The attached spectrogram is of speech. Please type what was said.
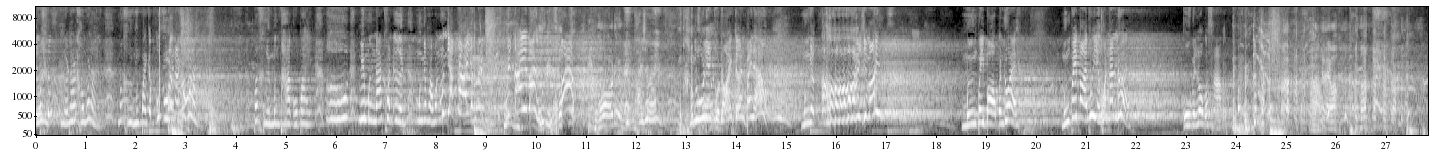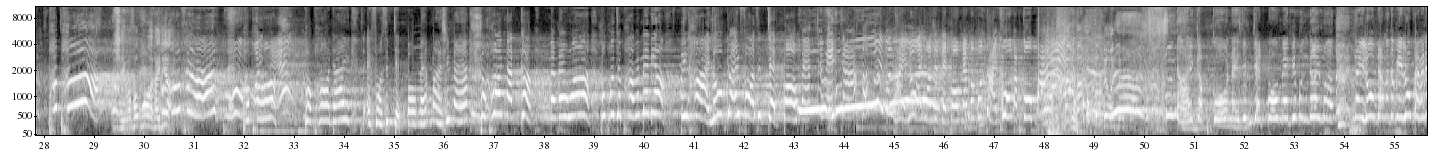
งมึงนัดเขาเมื่อไหร่เมื่อคืนมึงไปกับกูมึงนัดเขาเมื่อไหร่เมื่อคืนมึงพากูไปโอ้นี่มึงนัดคนอื่น มึงจะพาคนมึงอยากตายใช่ไหมมึงอยากตายใช่ไหมอ้าวพี่พอด้วยโอ้โหตายใช่ไหมรู้ลิ้นกูน้อยเกินไปแล้ว มึงอยากตายใช่ไหมมึงไปบอกมันด้วย มึงไปบอกผู้หญิงคนนั้นด้วย กูเป็นโรคประสาทอะไรวะ ใครว่าพ่อพ่อใครเนี่ย พ่อพ่อพ่อพ่อได้ไอโฟน17 Pro Max มาใช่ไหมพ่อพ่อนัดกับแม่แม่ว่าพ่อพ่อจะพาแม่แม่เนี่ยไปถ่ายรูปด้วยไอโฟน17 Pro Max ใช่ไหมจ๊ะมึงถ่ายรูปไอโฟน17 Pro Max มึงเพิ่งถ่ายคู่กับกูไปมึงถ่ายกับกูใน 17 Pro Max ที่มึงได้มา ในรูปนั้นมันจะมีรูปใครไม่ได้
